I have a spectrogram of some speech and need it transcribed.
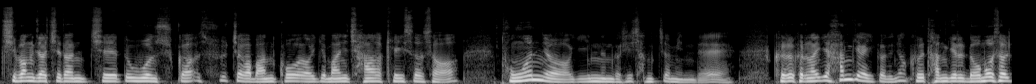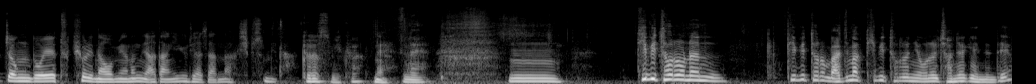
지방자치단체 또 의원 수가 숫자가 많고 이게 많이 장악해 있어서 동원력이 있는 것이 장점인데 그러- 그러나 이게 한계가 있거든요. 그 단계를 넘어설 정도의 투표율이 나오면은 야당이 유리하지 않나 싶습니다. 그렇습니까? 네. 네. 음, TV 토론은 TV 토론 마지막 TV 토론이 오늘 저녁에 있는데요.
